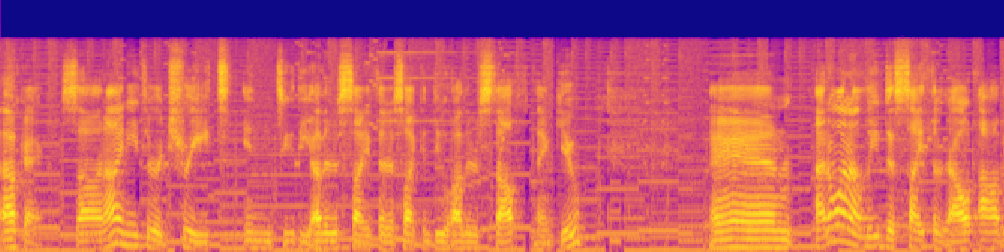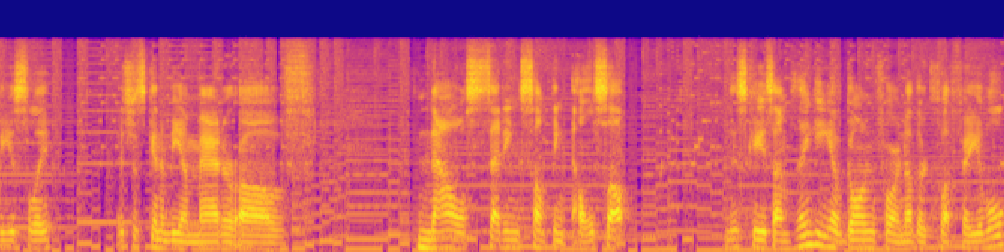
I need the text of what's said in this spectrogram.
okay, so now I need to retreat into the other Scyther so I can do other stuff, thank you. And I don't want to leave the Scyther out, obviously. It's just going to be a matter of now setting something else up. In this case, I'm thinking of going for another Clefable,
